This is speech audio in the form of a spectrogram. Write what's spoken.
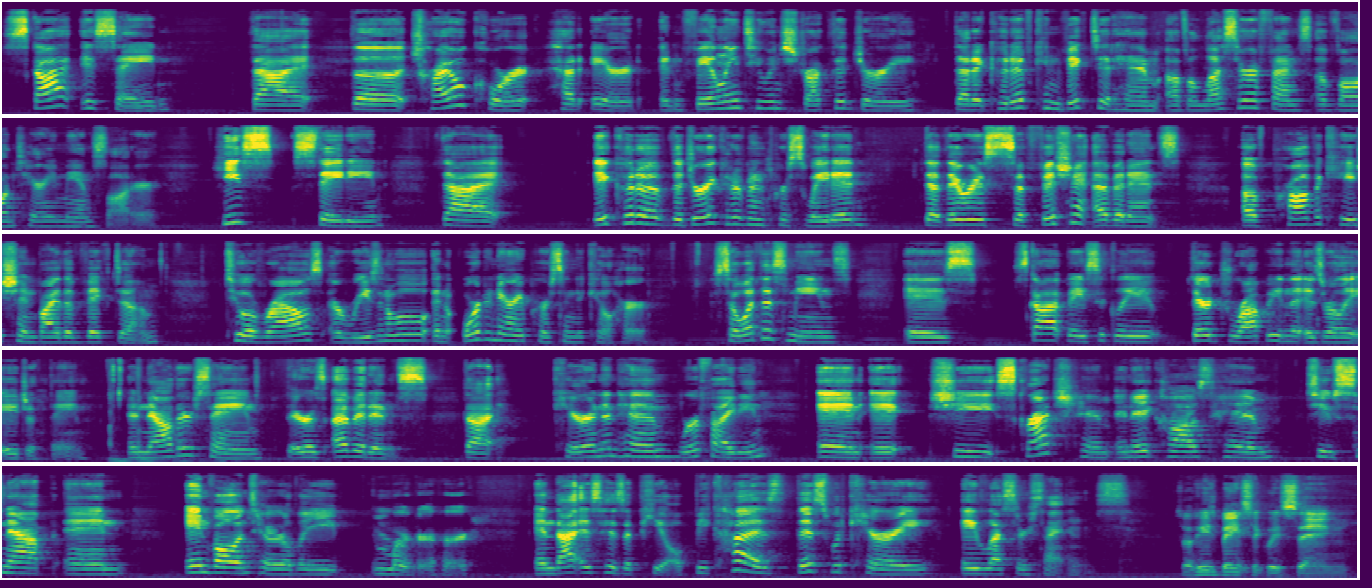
Scott is saying that the trial court had erred in failing to instruct the jury that it could have convicted him of a lesser offense of voluntary manslaughter. He's stating that it could have the jury could have been persuaded that there was sufficient evidence of provocation by the victim to arouse a reasonable and ordinary person to kill her. So what this means is Scott basically they're dropping the Israeli agent thing. And now they're saying there is evidence that Karen and him were fighting and it she scratched him and it caused him to snap and involuntarily murder her. And that is his appeal because this would carry a lesser sentence. So he's basically saying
